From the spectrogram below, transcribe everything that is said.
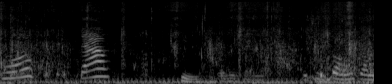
โอ้เจ้ากินต้องแล้วกัน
